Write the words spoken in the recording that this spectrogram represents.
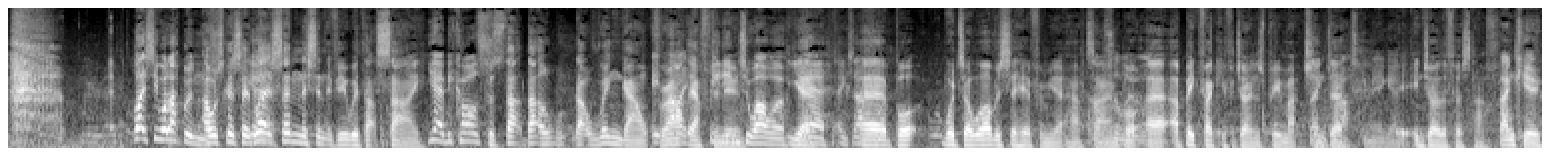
let's see what happens. I was going to say, Yeah. let's end this interview with that sigh. Yeah, because Because that, that'll, that'll ring out throughout the feed afternoon. into our- yeah, exactly. Uh, but Woods, I will obviously hear from you at half time. But uh, a big thank you for joining us pre match. Thanks and for uh, asking me again. Enjoy the first half. Thank you.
